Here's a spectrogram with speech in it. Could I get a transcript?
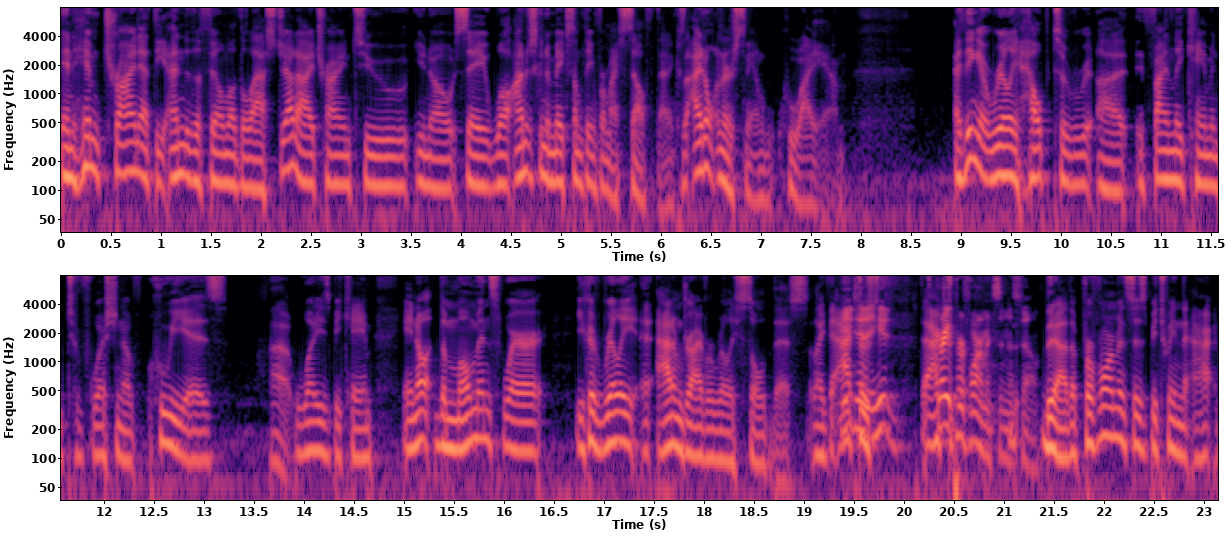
And him trying at the end of the film of the last jedi trying to you know say well i'm just going to make something for myself then because i don't understand who i am. I think it really helped to uh, it finally came into fruition of who he is uh, what he's became. You know the moments where you could really adam driver really sold this like the He actors did, he did the act- great performance in this film. yeah, the performances between the act,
